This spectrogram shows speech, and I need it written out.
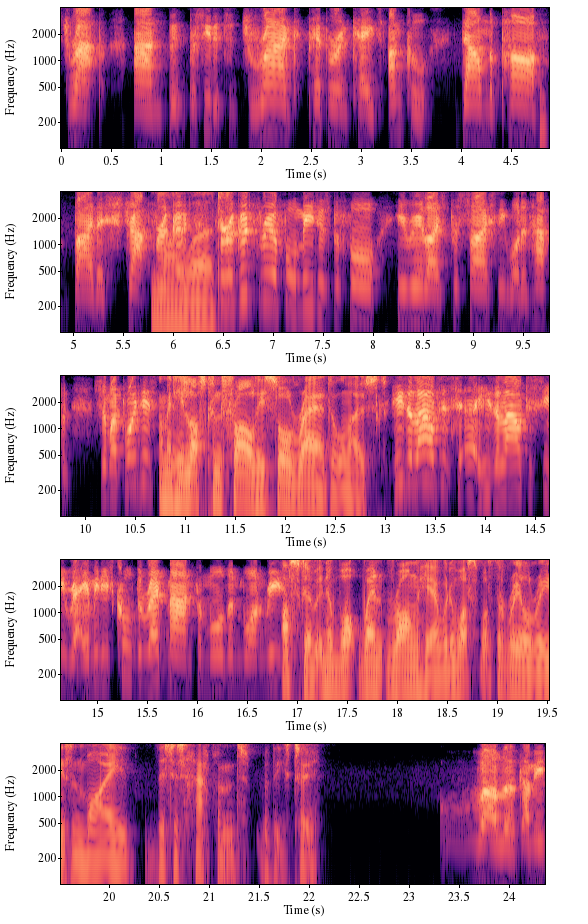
strap and b- proceeded to drag Pippa and Kate's uncle down the path by this strap for My a good word. for a good three or four meters before he realized precisely what had happened so my point is I mean, he lost control. He saw red almost. He's allowed to. Uh, he's allowed to see red. I mean, he's called the Red Man for more than one reason. Oscar, you know, what went wrong here? What's, what's the real reason why this has happened with these two? Well, look, I mean,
